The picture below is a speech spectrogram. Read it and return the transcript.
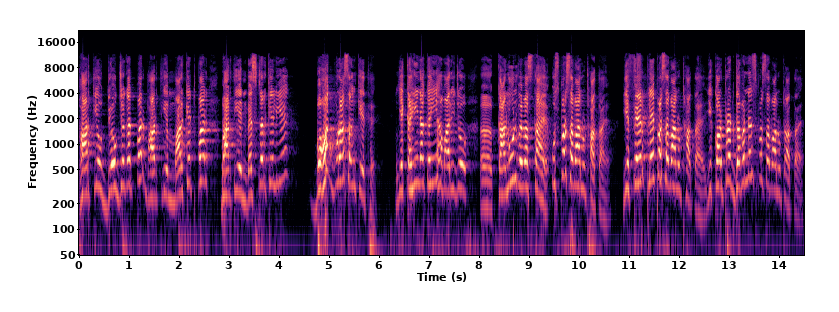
भारतीय उद्योग जगत पर भारतीय मार्केट पर भारतीय इन्वेस्टर के लिए बहुत बुरा संकेत है। ये कहीं ना कहीं हमारी जो अ, कानून व्यवस्था है उस पर सवाल उठाता है। ये फेयर प्ले पर सवाल उठाता है, ये कॉर्पोरेट गवर्नेंस पर सवाल उठाता है।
